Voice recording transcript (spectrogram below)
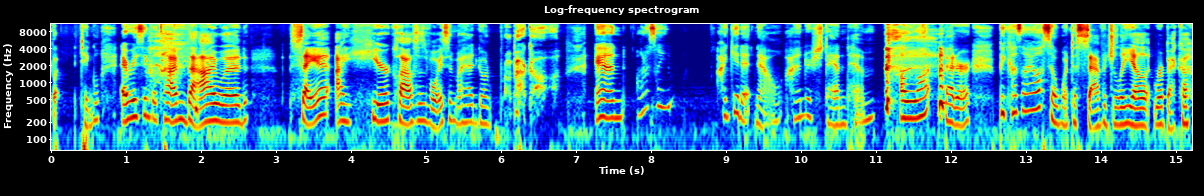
But tingle every single time that I would say it, I hear Klaus's voice in my head going Rebecca, and honestly, I get it now. I understand him a lot better because I also want to savagely yell at Rebecca.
